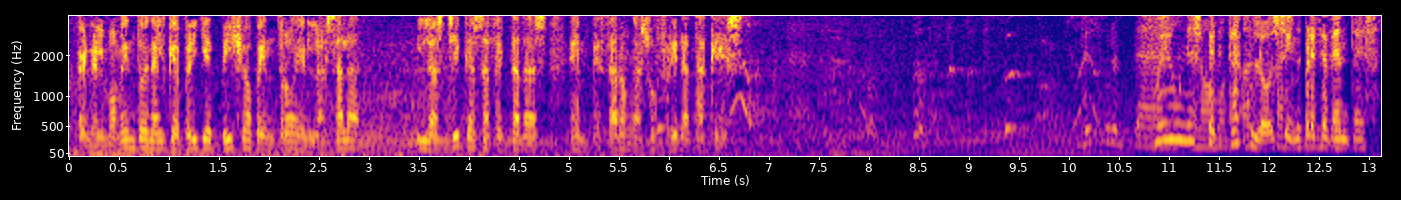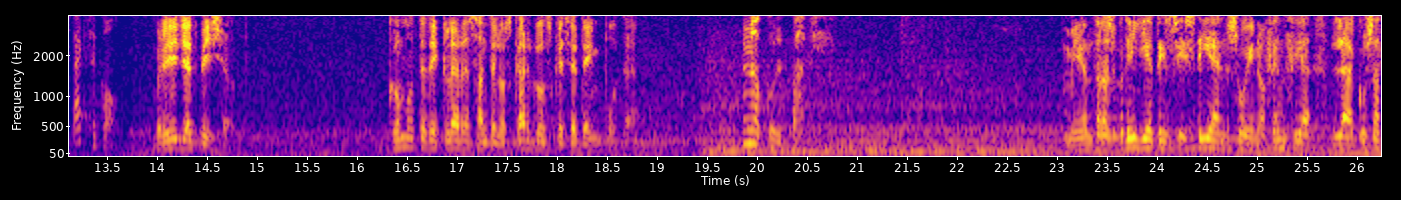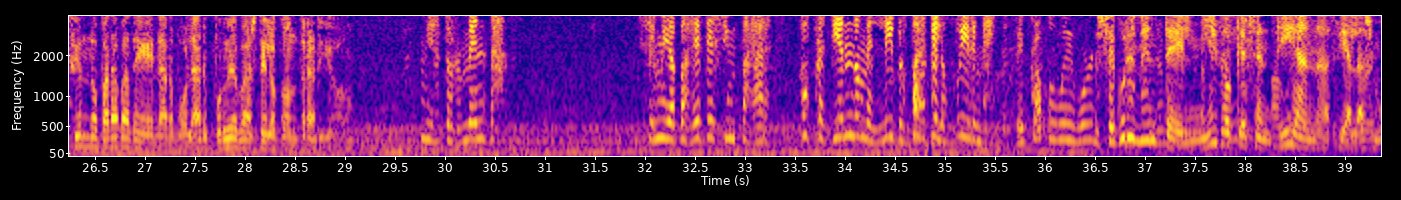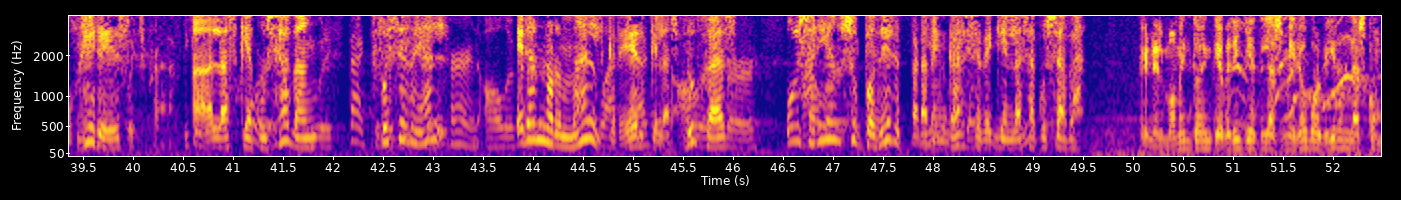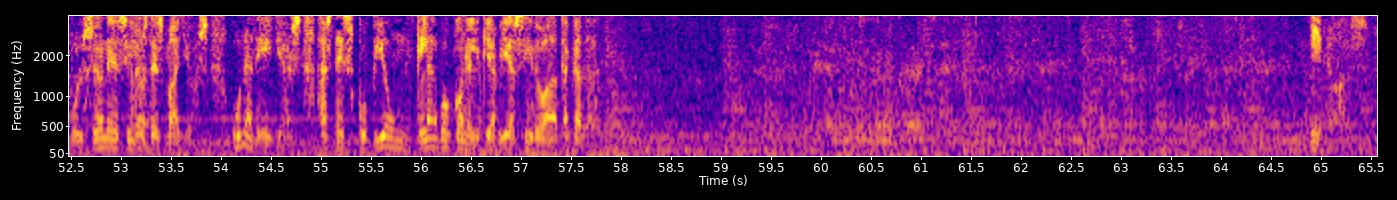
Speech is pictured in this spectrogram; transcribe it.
En el momento en el que Bridget Bishop entró en la sala, las chicas afectadas empezaron a sufrir ataques. Fue un espectáculo sin precedentes. Bridget Bishop, ¿cómo te declaras ante los cargos que se te imputan? No culpable. Mientras Bridget insistía en su inocencia, la acusación no paraba de enarbolar pruebas de lo contrario. Me atormenta. Se me aparece sin parar, ofreciéndome el libro para que lo firme. Seguramente el miedo que sentían hacia las mujeres, a las que acusaban, fuese real. Era normal creer que las brujas usarían su poder para vengarse de quien las acusaba. En el momento en que Bridget las miró volvieron las convulsiones y los desmayos. Una de ellas hasta escupió un clavo con el que había sido atacada. Dinos,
